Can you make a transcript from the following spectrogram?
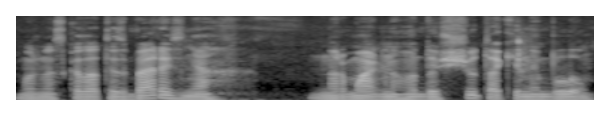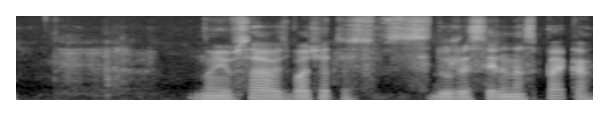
можна сказати, з березня нормального дощу так і не було. Ну і все, ось бачите, дуже сильна спека.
